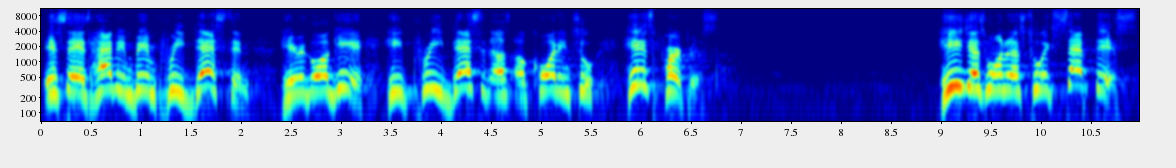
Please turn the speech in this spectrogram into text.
It says, having been predestined, here we go again. He predestined us according to his purpose. He just wanted us to accept this.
